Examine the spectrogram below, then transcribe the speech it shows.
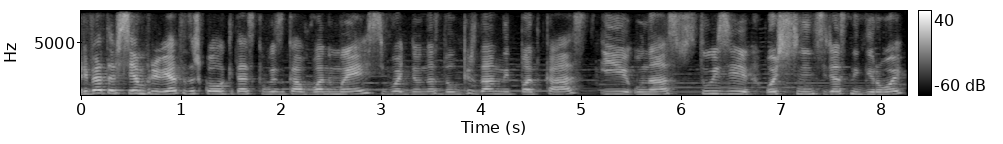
Ребята, всем привет! Это школа китайского языка One May. Сегодня у нас долгожданный подкаст, и у нас в студии очень интересный герой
